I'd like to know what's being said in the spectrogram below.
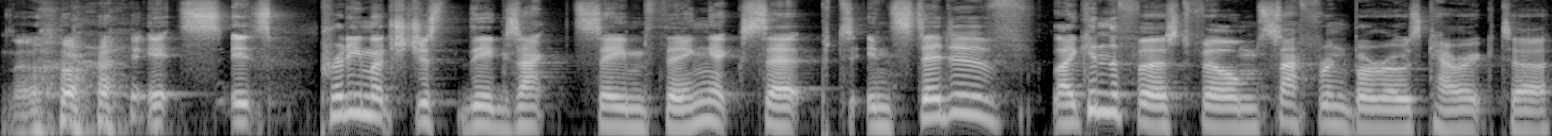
right. it's it's pretty much just the exact same thing, except instead of like in the first film, Saffron Burrows' character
